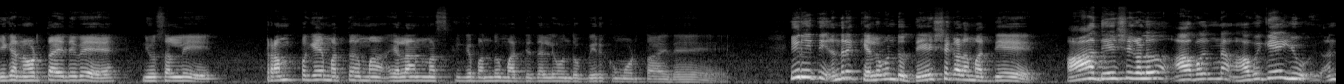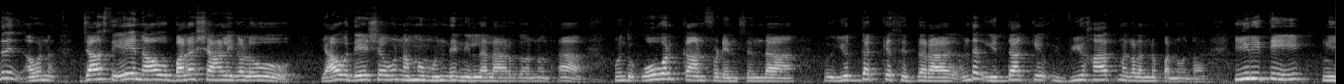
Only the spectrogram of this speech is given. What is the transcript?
ಈಗ ನೋಡ್ತಾ ಇದ್ದೇವೆ ನ್ಯೂಸಲ್ಲಿ ಟ್ರಂಪ್ಗೆ ಮತ್ತು ಮ ಎಲಾನ್ ಮಸ್ಕ್ಗೆ ಬಂದು ಮಧ್ಯದಲ್ಲಿ ಒಂದು ಬಿರುಕು ಮೂಡ್ತಾ ಇದೆ. ಈ ರೀತಿ, ಅಂದರೆ ಕೆಲವೊಂದು ದೇಶಗಳ ಮಧ್ಯೆ, ಆ ದೇಶಗಳು ಆವಾಗ ಅವಿಗೆ ಯು, ಅಂದರೆ ಅವನ್ನ ಜಾಸ್ತಿ, ಏ, ನಾವು ಬಲಶಾಲಿಗಳು ಯಾವ ದೇಶವೂ ನಮ್ಮ ಮುಂದೆ ನಿಲ್ಲಲಾರದು ಅನ್ನೋಂಥ ಒಂದು ಓವರ್ ಕಾನ್ಫಿಡೆನ್ಸಿಂದ ಯುದ್ಧಕ್ಕೆ ಸಿದ್ಧರ, ಅಂದರೆ ಯುದ್ಧಕ್ಕೆ ವ್ಯೂಹಾತ್ಮಗಳನ್ನು ಪನ್ನುವಂತಹ ಈ ರೀತಿ ಈ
